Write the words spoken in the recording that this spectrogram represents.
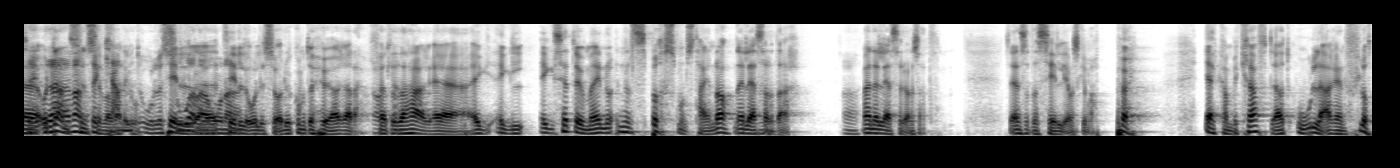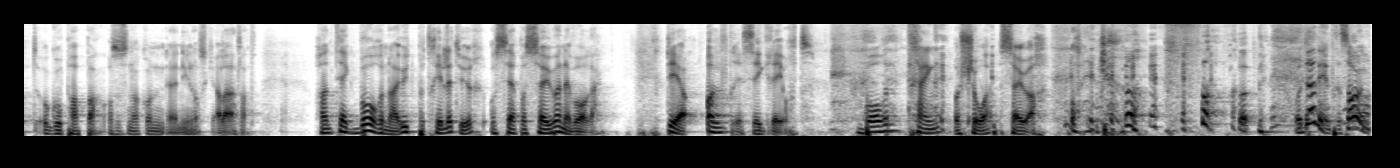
Eh, og den vent, syns jeg var veldig god. Ole til, eh, til Ole So. Du kommer til å høre det. For okay. dette her er jeg, jeg, jeg setter jo meg en del spørsmålstegn da når jeg leser dette her. Men jeg leser det uansett. Så en setter heter Silje, og skriver Pøh! Jeg kan bekrefte at Ole er en flott og god pappa. Og så snakker hun eh, nynorsk, eller et eller annet. Han tar borna ut på trilletur og ser på sauene våre. Det har aldri Sigrid gjort. Barn trenger å se sauer. og den er interessant.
